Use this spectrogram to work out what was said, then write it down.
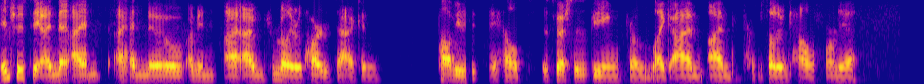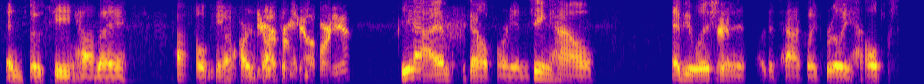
Interesting. I, ne- I I had no. I mean, I, I'm familiar with heart attack, and obviously they helped, especially being from like I'm I'm from Southern California, and so seeing how they how you know heart You're from California? Yeah, I am from California, and seeing how ebullition and heart attack like really helped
